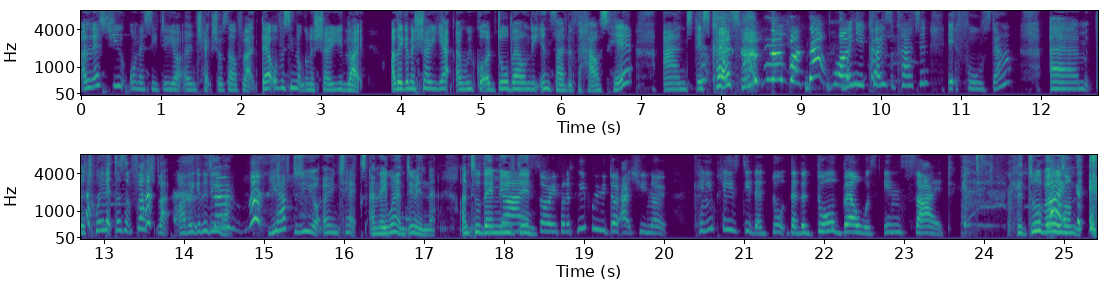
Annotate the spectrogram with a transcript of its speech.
unless you honestly do your own checks yourself, like they're obviously not going to show you like. Are they going to show? Yep, and we've got a doorbell on the inside of the house here, and this curtain. No, but that one. when you close the curtain, it falls down. Um, the toilet doesn't flush. Like, are they going to do no, that? You have to do your own checks, and they weren't doing that until they moved guys, in. sorry for the people who don't actually know. Can you please do that? Door, that the doorbell was inside. The doorbell was on. The-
